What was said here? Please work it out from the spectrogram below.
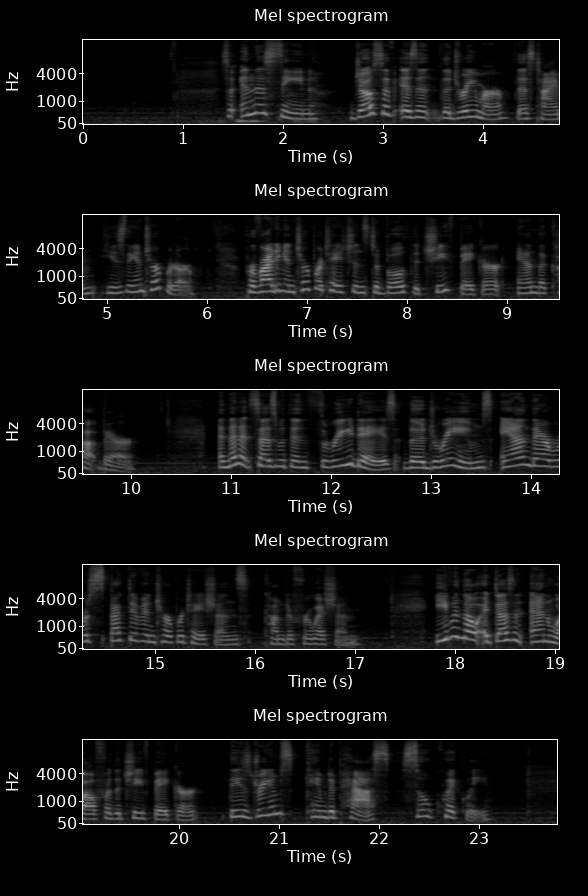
So in this scene, Joseph isn't the dreamer this time, he's the interpreter providing interpretations to both the chief baker and the cupbearer. And then it says within three days, the dreams and their respective interpretations come to fruition. Even though it doesn't end well for the chief baker, these dreams came to pass so quickly.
